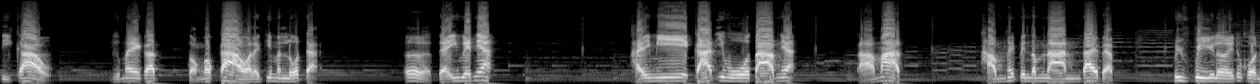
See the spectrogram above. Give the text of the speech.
สี่เก้าหรือไม่ก็สองเก้าเก้าอะไรที่มันลดอะ เออ แต่อีเวนต์เนี่ยใครมีการ์ดอีโวตามเนี่ย สามารถทำให้เป็นตำนานได้แบบฟรีๆเลยทุกคน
